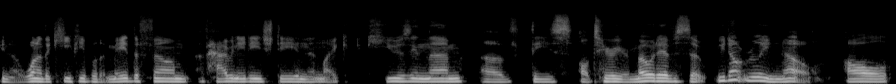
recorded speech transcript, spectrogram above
you know, one of the key people that made the film of having ADHD and then like accusing them of these ulterior motives that we don't really know all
